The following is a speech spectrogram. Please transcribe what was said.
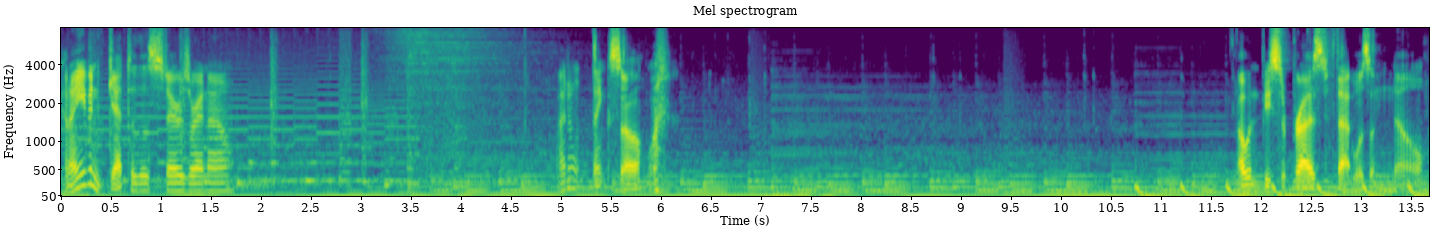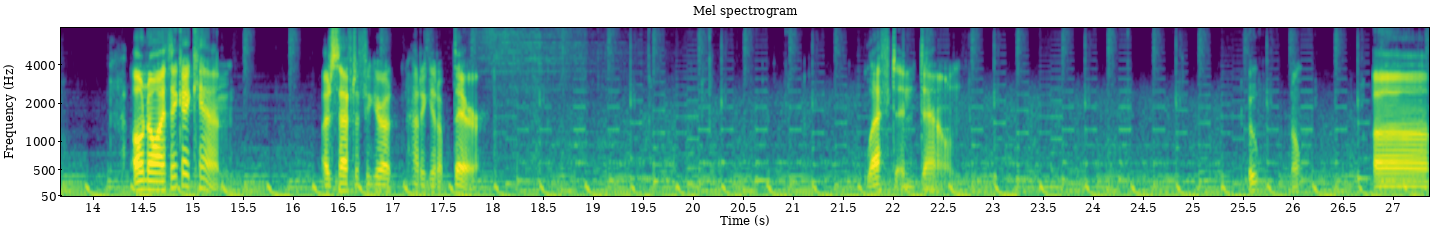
Can I even get to those stairs right now? I don't think so. I wouldn't be surprised if that was a no. Oh no, I think I can. I just have to figure out how to get up there. Left and down. Oop, no. Um,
